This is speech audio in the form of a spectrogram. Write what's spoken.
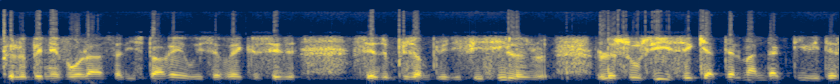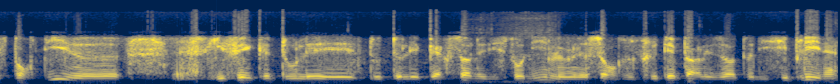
que le bénévolat ça disparaît, oui c'est vrai que c'est c'est de plus en plus difficile. Le, souci c'est qu'il y a tellement d'activités sportives, euh, ce qui fait que toutes les personnes disponibles sont recrutées par les autres disciplines. hein.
